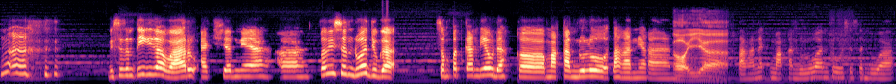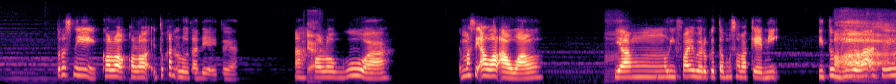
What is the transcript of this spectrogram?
Heeh. di season 3 baru actionnya. Eh tapi season 2 juga sempet kan dia udah ke makan dulu tangannya kan. Oh iya. Tangannya kemakan duluan tuh season 2 terus nih kalau kalau itu kan lu tadi ya itu ya. Nah Ya. kalau gua masih awal-awal. Yang Levi baru ketemu sama Kenny itu gila Ah. sih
